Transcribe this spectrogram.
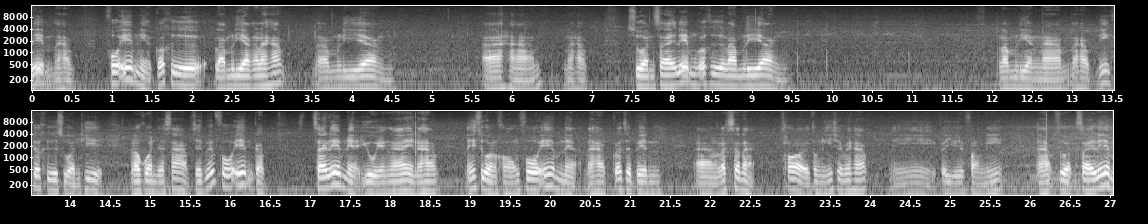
เลมนะครับโฟเอมเนี่ยก็คือลำเลียงอะไรครับลำเลียงอาหารนะครับ ส่วนไซเลมก็คือลำเลียงลำเลียงน้ำนะครับ นี่ก็คือส่วนที่เราควรจะทราบเสร็จด้วยโฟเอมกับไซเลมเนี่ยอยู่ยังไงนะครับ ในส่วนของโฟเอมเนี่ยนะครับก็จะเป็นลักษณะ ท่ออยู่ตรงนี้ใช่ไหมครับ นี่ก็อยู่ฝั่งนี้นะครับ ส่วนไซเลม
